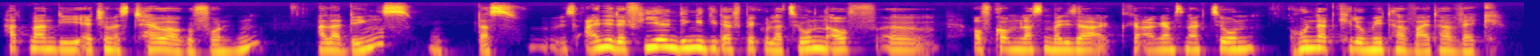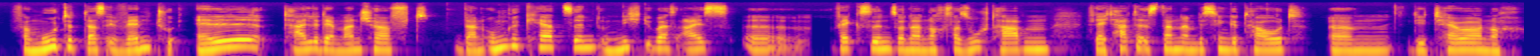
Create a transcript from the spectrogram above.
hat man die HMS Terror gefunden. Allerdings, das ist eine der vielen Dinge, die da Spekulationen auf, äh, aufkommen lassen bei dieser ganzen Aktion, 100 Kilometer weiter weg. Vermutet, dass eventuell Teile der Mannschaft dann umgekehrt sind und nicht übers Eis äh, weg sind, sondern noch versucht haben, vielleicht hatte es dann ein bisschen getaut, ähm, die Terror noch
